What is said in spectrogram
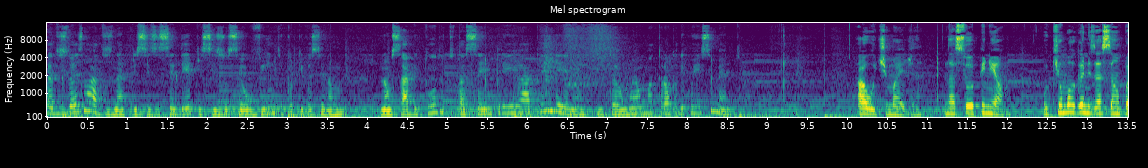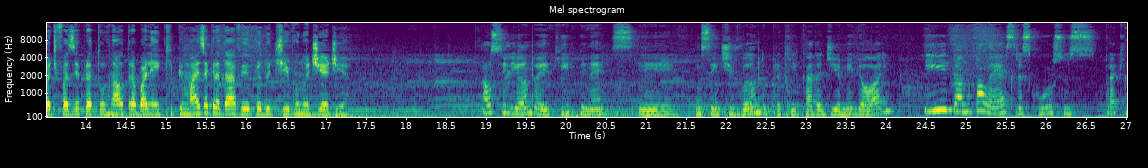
é dos dois lados, né? Precisa ceder, precisa ser ouvinte, porque você não não sabe tudo, tu tá sempre a aprender, né? Então é uma troca de conhecimento. A última, Edna. Na sua opinião, o que uma organização pode fazer para tornar o trabalho em equipe mais agradável e produtivo no dia a dia? auxiliando a equipe, né, incentivando para que cada dia melhore e dando palestras, cursos para que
